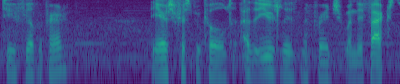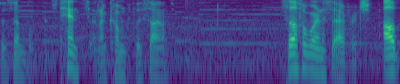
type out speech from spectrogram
Do you feel prepared? The air is crisp and cold, as it usually is in the fridge when the factions assemble. It's tense and uncomfortably silent. Self-awareness average. I'll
